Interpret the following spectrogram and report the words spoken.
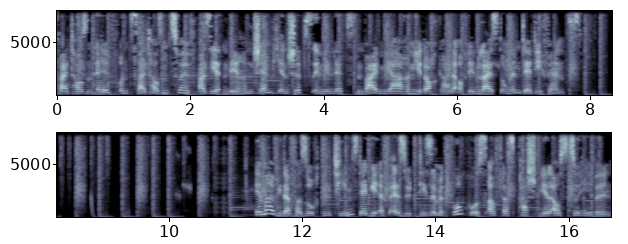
2011 und 2012 basierten deren Championships in den letzten beiden Jahren jedoch gerade auf den Leistungen der Defense. Immer wieder versuchten Teams der GFL Süd diese mit Fokus auf das Passspiel auszuhebeln.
